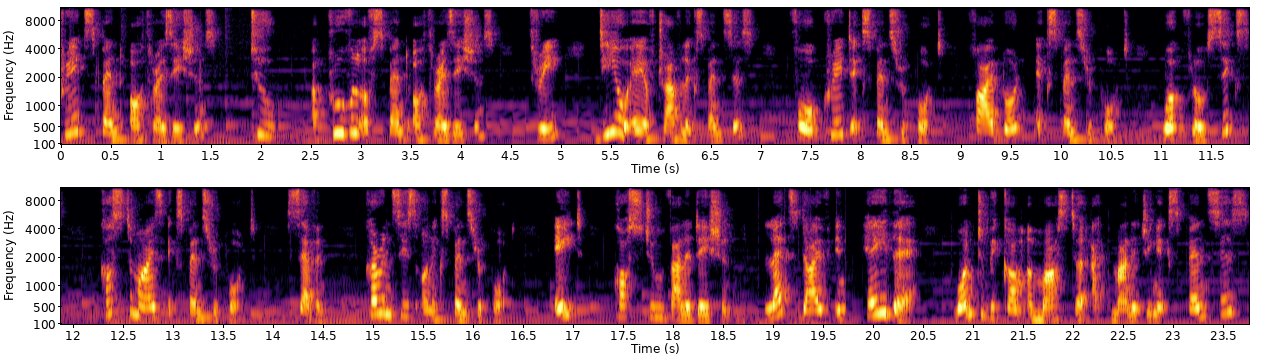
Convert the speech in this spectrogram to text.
Create spend authorizations. 2. Approval of spend authorizations. 3. DOA of travel expenses. 4. Create expense report. 5. Board expense report. Workflow 6. Customize expense report. 7. Currencies on expense report. 8. Custom validation. Let's dive in. Hey there! Want to become a master at managing expenses?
